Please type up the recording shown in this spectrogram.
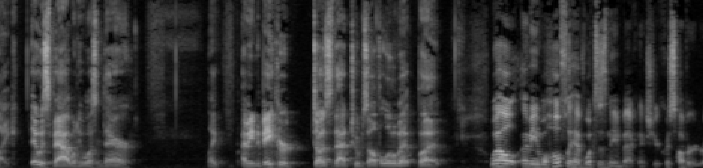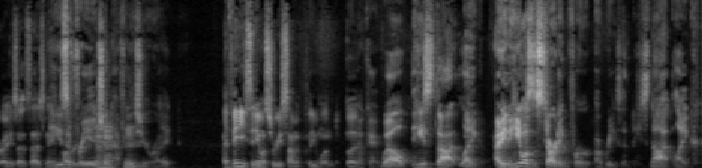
Like it was bad when he wasn't there. Like I mean, Baker does that to himself a little bit, but Well, I mean, we'll hopefully have what's his name back next year, Chris Hubbard, right? Is that, is that his name? he's a free agent mm-hmm. after this year, right? I think he said he wants to re-sign with Cleveland, but Okay. Well, he's not like. I mean, he wasn't starting for a reason. He's not like.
